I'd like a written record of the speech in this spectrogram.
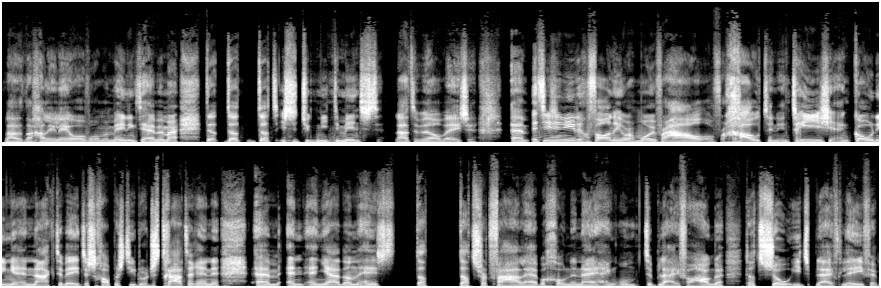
laat het dan Galileo over om een mening te hebben. Maar dat, dat, dat is natuurlijk niet de minste, laten we wel wezen. Um, het is in ieder geval een heel erg mooi verhaal over goud en intrige en koningen en naakte wetenschappers die door de straten rennen. Um, en, en ja, dan heeft dat, dat soort verhalen hebben gewoon de neiging om te blijven hangen. Dat zoiets blijft leven.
